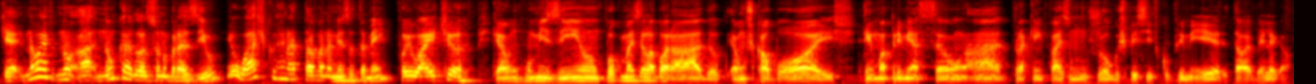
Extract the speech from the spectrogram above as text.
Que é, não é, não, ah, nunca lançou no Brasil. Eu acho que o Renato tava na mesa também. Foi o White Earp, que é um rumizinho um pouco mais elaborado. É uns cowboys tem uma premiação lá para quem faz um jogo específico primeiro e tal, é bem legal.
